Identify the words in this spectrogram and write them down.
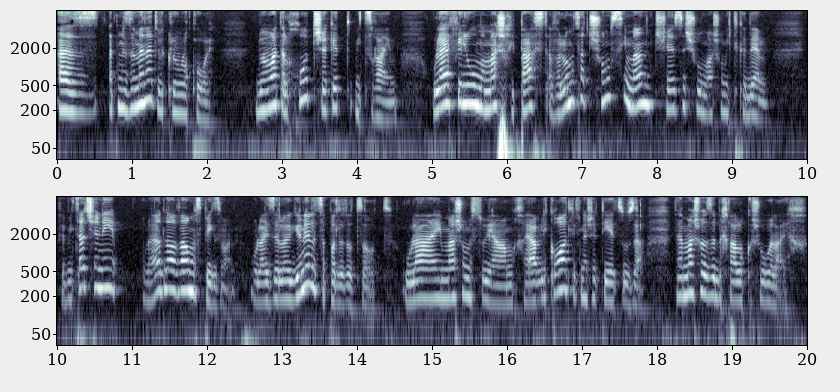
אז את מזמנת וכלום לא קורה. דממת אלחוט, שקט, מצרים. אולי אפילו ממש חיפשת, אבל לא מצאת שום סימן שאיזשהו משהו מתקדם. ומצד שני, אולי עוד לא עבר מספיק זמן. אולי זה לא הגיוני לצפות לתוצאות. אולי משהו מסוים חייב לקרות לפני שתהיה תזוזה, והמשהו הזה בכלל לא קשור אלייך.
